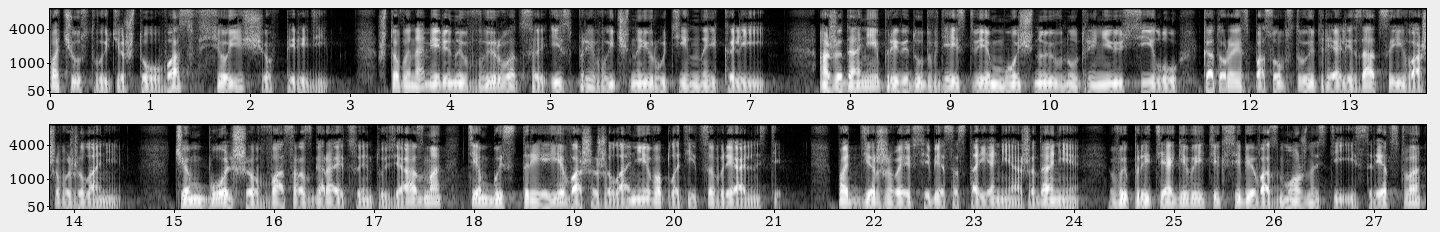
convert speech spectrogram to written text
Почувствуйте, что у вас все еще впереди, что вы намерены вырваться из привычной рутинной колеи. Ожидания приведут в действие мощную внутреннюю силу, которая способствует реализации вашего желания. Чем больше в вас разгорается энтузиазма, тем быстрее ваше желание воплотится в реальности. Поддерживая в себе состояние ожидания, вы притягиваете к себе возможности и средства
